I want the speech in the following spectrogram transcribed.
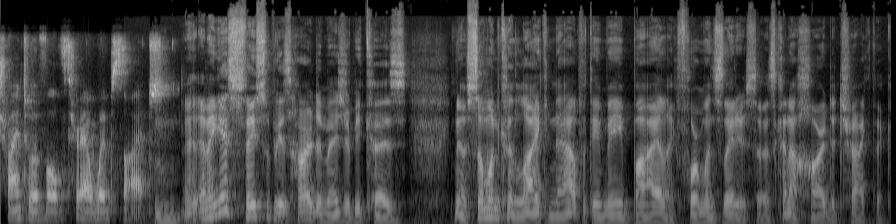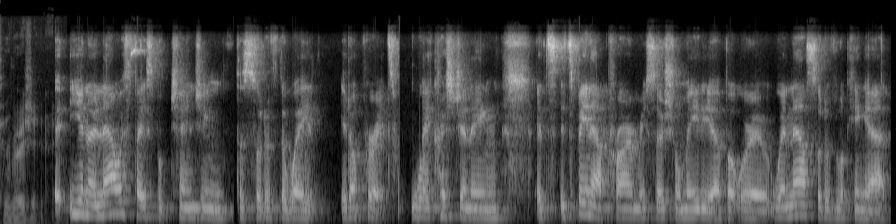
trying to evolve through our website. Mm-hmm. And I guess Facebook is hard to measure because you know someone could like now, but they may buy like four months later, so it's kind of hard to track the conversion. Right? Uh, you know, now with Facebook changing the sort of the way it operates, we're questioning. It's it's been our primary social media, but we're we're now sort of looking at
